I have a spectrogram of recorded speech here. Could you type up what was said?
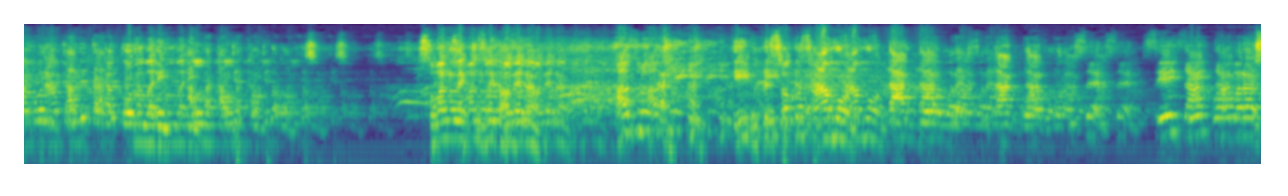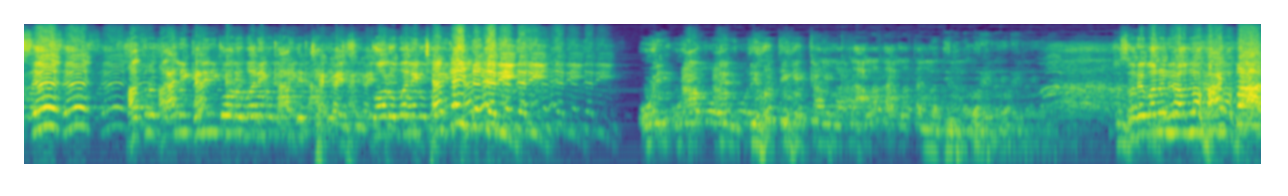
আমরের কাঁধে টাকা তরবারি আল্লাহ কাঁধে কাঁধে সুবহানাল্লাহ কি হবে না। হযরত এই সকল আমর দাগ বরাবর আসছে, দাগ সেই দাগ বরাবর আসছে। হযরত আলী খালি তরবারি কাঁধে ঠেকাইছে। তরবারি ঠেকাইতে দেরি। ওই আমরের দেহ থেকে কাল্লা আলাদা আলাদা আল্লাহ দিল করে। জোরে বলেন আল্লাহু আকবার।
